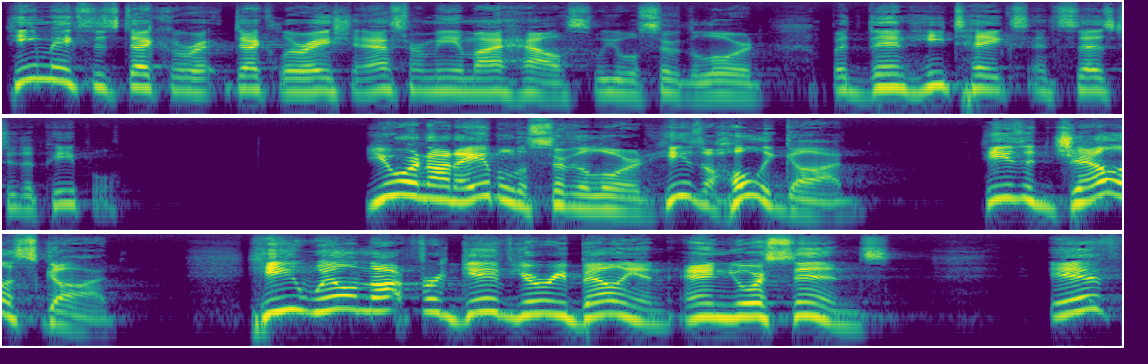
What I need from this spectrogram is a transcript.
He makes this declaration As for me and my house, we will serve the Lord. But then he takes and says to the people, You are not able to serve the Lord. He is a holy God, He is a jealous God. He will not forgive your rebellion and your sins. If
